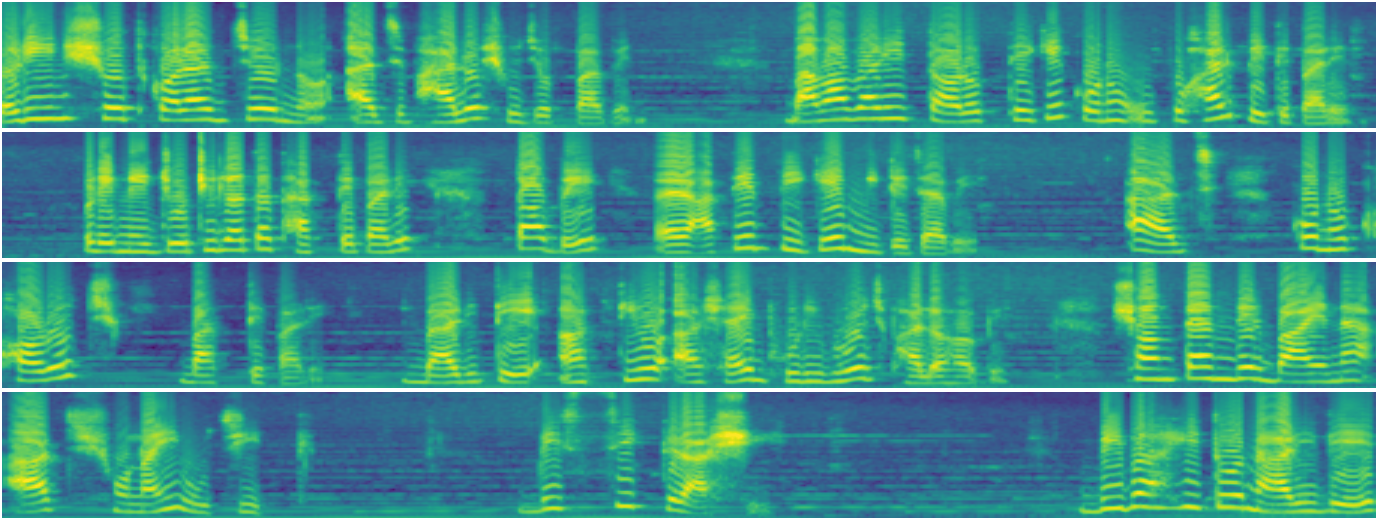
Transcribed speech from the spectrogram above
ঋণ শোধ করার জন্য আজ ভালো সুযোগ পাবেন। মামা বাড়ির তরফ থেকে কোনো উপহার পেতে পারেন। প্রেমে জটিলতা থাকতে পারে, তবে রাতের দিকে মিটে যাবে। আজ কোনো খরচ বাড়তে পারে। বাড়িতে আত্মীয় আশায় ভুরিভোজ ভালো হবে। সন্তানদের বায়না আজ শোনাই উচিত। বৃশ্চিক রাশি। বিবাহিত নারীদের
